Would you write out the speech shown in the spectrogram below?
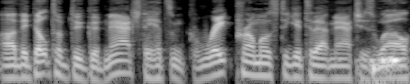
Uh, they built up to a good match. They had some great promos to get to that match as well.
